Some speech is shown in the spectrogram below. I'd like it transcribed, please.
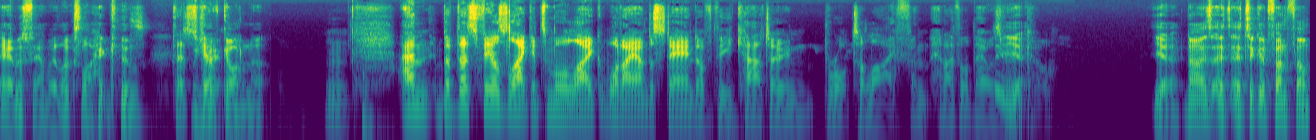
Addams Family looks like because we true. have gotten it. Um, but this feels like it's more like what I understand of the cartoon brought to life, and, and I thought that was really Yeah. cool. Yeah, no, it's, it's it's a good fun film.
